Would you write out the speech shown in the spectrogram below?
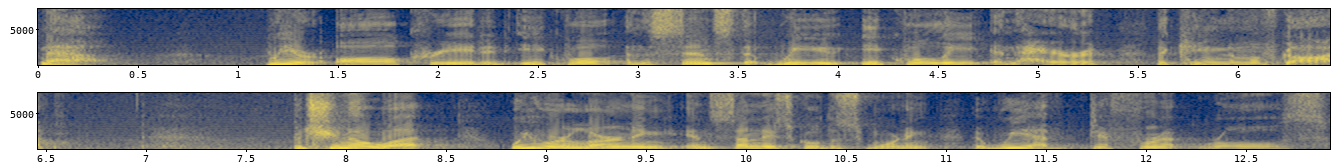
Now, we are all created equal in the sense that we equally inherit the kingdom of God. But you know what? We were learning in Sunday school this morning that we have different roles.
